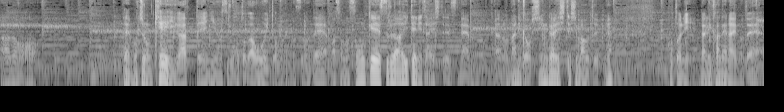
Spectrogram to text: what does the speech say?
あの、ね、もちろん敬意があって引用することが多いと思いますので、まあ、その尊敬する相手に対してですね、あの何かを侵害してしまうというね、ことになりかねないので、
